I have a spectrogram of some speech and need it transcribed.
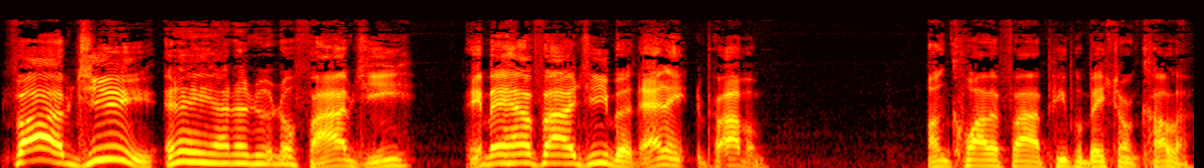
Five G. It ain't nothing to do no five G. They may have five G, but that ain't the problem. Unqualified people based on color.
